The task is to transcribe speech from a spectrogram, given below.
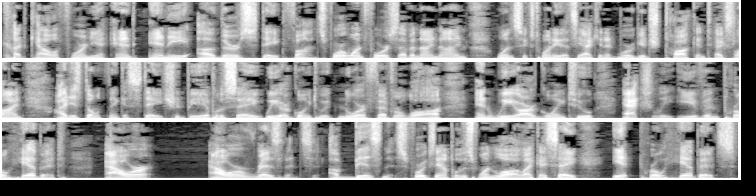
cut California and any other state funds. 414-799-1620. That's the Accunet Mortgage talk and text line. I just don't think a state should be able to say we are going to ignore federal law and we are going to actually even prohibit our our residents, a business, for example, this one law, like I say, it prohibits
